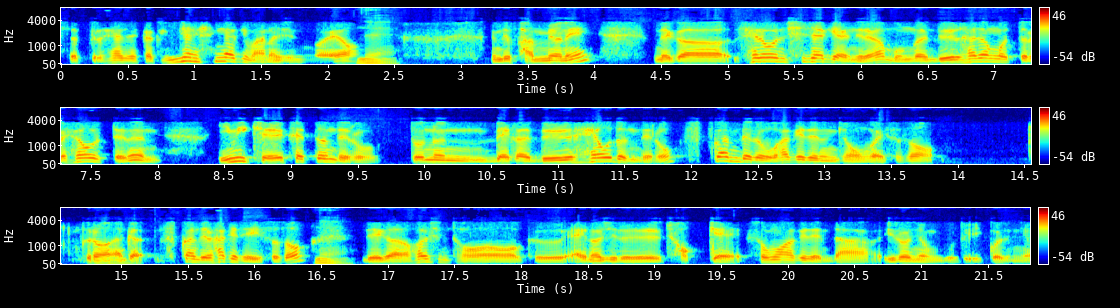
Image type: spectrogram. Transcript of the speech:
스텝들을 해야 될까? 굉장히 생각이 많아지는 거예요. 네. 근데 반면에 내가 새로운 시작이 아니라 뭔가 늘 하던 것들을 해올 때는 이미 계획했던 대로 또는 내가 늘 해오던 대로 습관대로 하게 되는 경우가 있어서 그런 그러니까 습관대로 하게 돼 있어서 네. 내가 훨씬 더 그 에너지를 적게 소모하게 된다 이런 연구도 있거든요.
